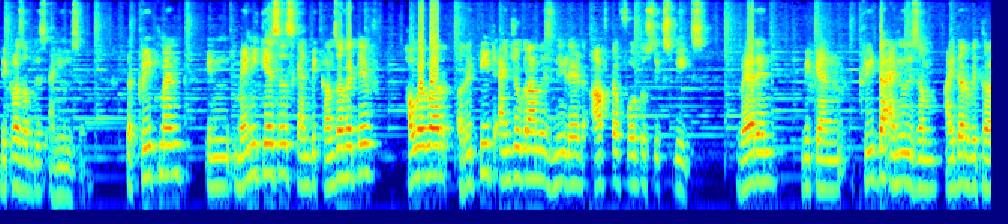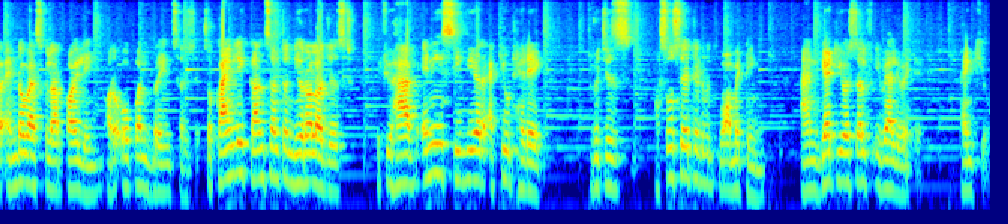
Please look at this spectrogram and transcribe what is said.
because of this aneurysm. The treatment in many cases can be conservative. However, a repeat angiogram is needed after 4 to 6 weeks wherein we can treat the aneurysm either with a endovascular coiling or open brain surgery. So kindly consult a neurologist if you have any severe acute headache which is associated with vomiting and get yourself evaluated. Thank you.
